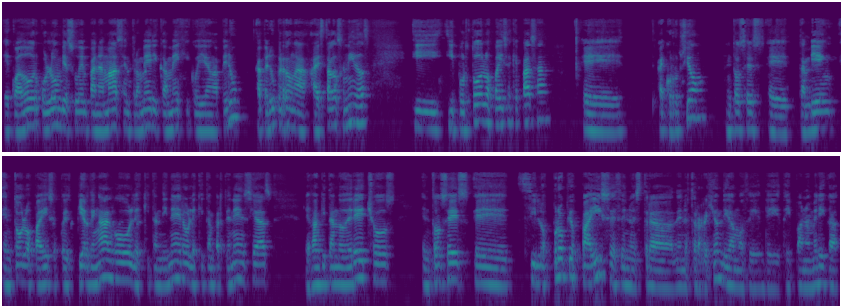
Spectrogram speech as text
Ecuador, Colombia, suben Panamá, Centroamérica, México, llegan a Perú, a Perú, perdón, a, Estados Unidos, y, por todos los países que pasan, eh, hay corrupción, entonces eh, también en todos los países pues pierden algo, les quitan dinero, les quitan pertenencias, les van quitando derechos. Entonces, eh, si los propios países de nuestra, de nuestra región, digamos, de, Hispanoamérica,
